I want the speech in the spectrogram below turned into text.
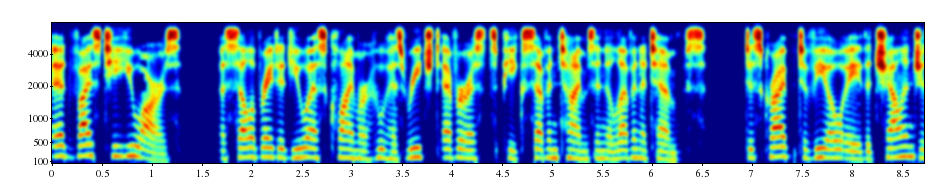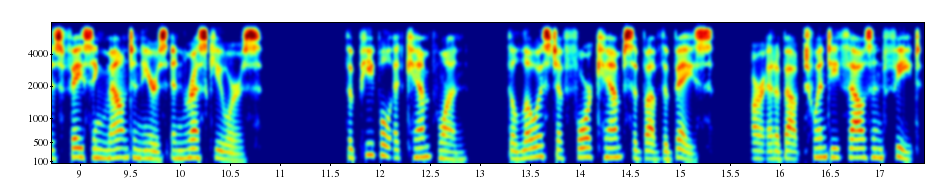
Ed Viesturs, a celebrated U.S. climber who has reached Everest's peak seven times in 11 attempts, described to VOA the challenges facing mountaineers and rescuers. The people at Camp 1, the lowest of four camps above the base, are at about 20,000 feet,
